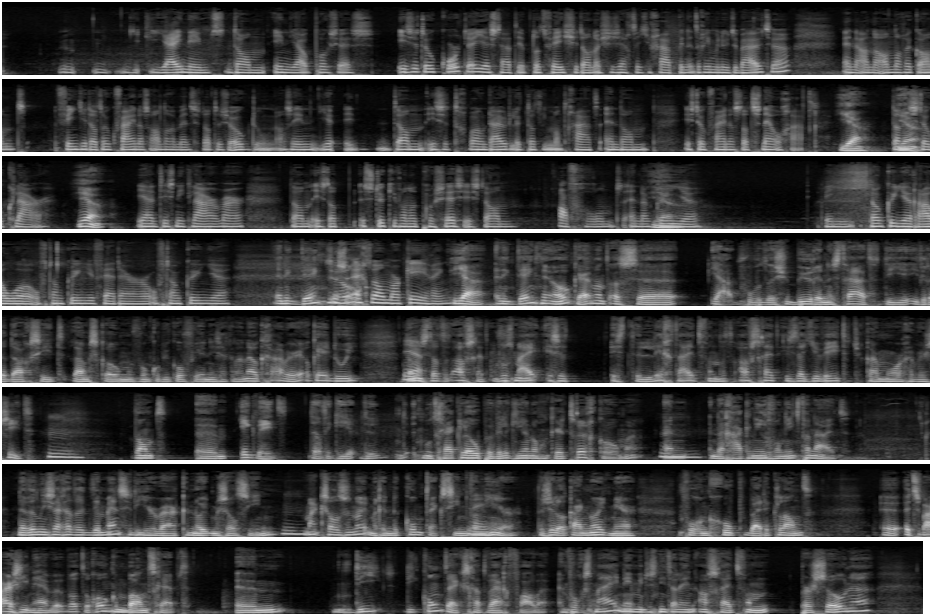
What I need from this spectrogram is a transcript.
jij neemt dan in jouw proces. Is het ook kort? Hè? Jij staat op dat feestje dan als je zegt dat je gaat binnen drie minuten buiten. En aan de andere kant vind je dat ook fijn als andere mensen dat dus ook doen. Als in, je, dan is het gewoon duidelijk dat iemand gaat. En dan is het ook fijn als dat snel gaat. Ja. Dan ja. is het ook klaar. Ja. Ja, het is niet klaar, maar dan is dat een stukje van het proces is dan afgerond. En dan Ja. kun je, ik weet niet, dan kun je rouwen of dan kun je verder of dan kun je. En ik denk nu Dus ook- echt wel een markering. Ja, en ik denk nu ook, hè, want als, eh, ja, bijvoorbeeld als je buren in de straat die je iedere dag ziet langskomen voor een kopje koffie en die zeggen dan, nou, ik ga weer, oké, doei. Dan Ja. is dat het afscheid. En volgens mij is het, is de lichtheid van dat afscheid, is dat je weet dat je elkaar morgen weer ziet. Hmm. Want ehm, ik weet dat ik hier, de, de- het moet gek lopen, wil ik hier nog een keer terugkomen. En, en daar ga ik in ieder geval niet vanuit. Dat wil niet zeggen dat ik de mensen die hier werken nooit meer zal zien. Maar ik zal ze nooit meer in de context zien van hier. We zullen elkaar nooit meer voor een groep bij de klant eh, het zwaar zien hebben. Wat toch ook een band schept. Ehm, die, die context gaat wegvallen. En volgens mij neem je dus niet alleen afscheid van personen,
